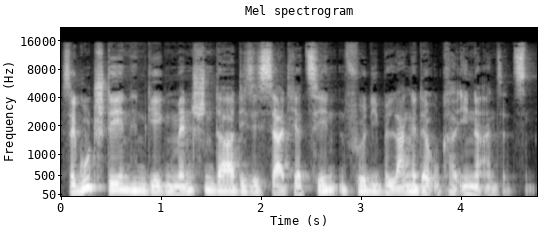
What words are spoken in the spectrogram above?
Sehr gut stehen hingegen Menschen da, die sich seit Jahrzehnten für die Belange der Ukraine einsetzen.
